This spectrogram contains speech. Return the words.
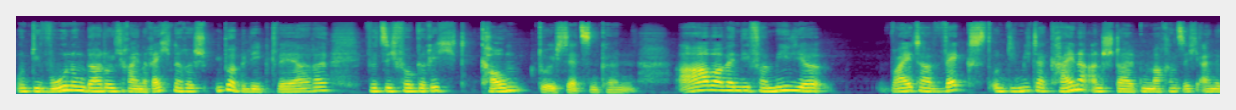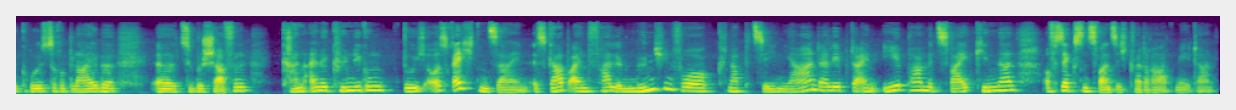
und die Wohnung dadurch rein rechnerisch überbelegt wäre, wird sich vor Gericht kaum durchsetzen können. Aber wenn die Familie weiter wächst und die Mieter keine Anstalten machen, sich eine größere Bleibe äh, zu beschaffen, kann eine Kündigung durchaus rechtend sein. Es gab einen Fall in München vor knapp zehn Jahren, da lebte ein Ehepaar mit zwei Kindern auf 26 Quadratmetern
